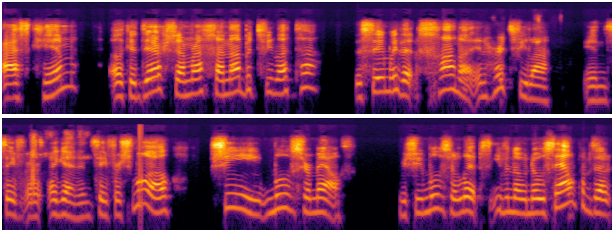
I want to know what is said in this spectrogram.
ask him the same way that Chana in her tefillah in Sefer again in Sefer Shmuel, she moves her mouth, she moves her lips, even though no sound comes out,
